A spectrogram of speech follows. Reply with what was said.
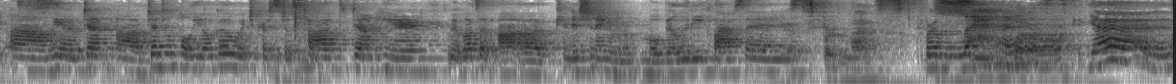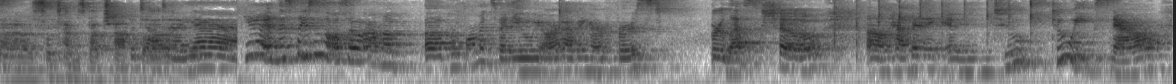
Yes. Um, we have gen- um, gentle pole yoga, which Chris just taught down here. We have lots of uh, uh, conditioning and mobility classes. Yes, burlesque. Burlesque, Zumba, yes. uh, sometimes bachata. Bachata, yeah. Yeah, and this place is also um, a, a performance venue. We are having our first burlesque show um, happening in two two weeks now.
